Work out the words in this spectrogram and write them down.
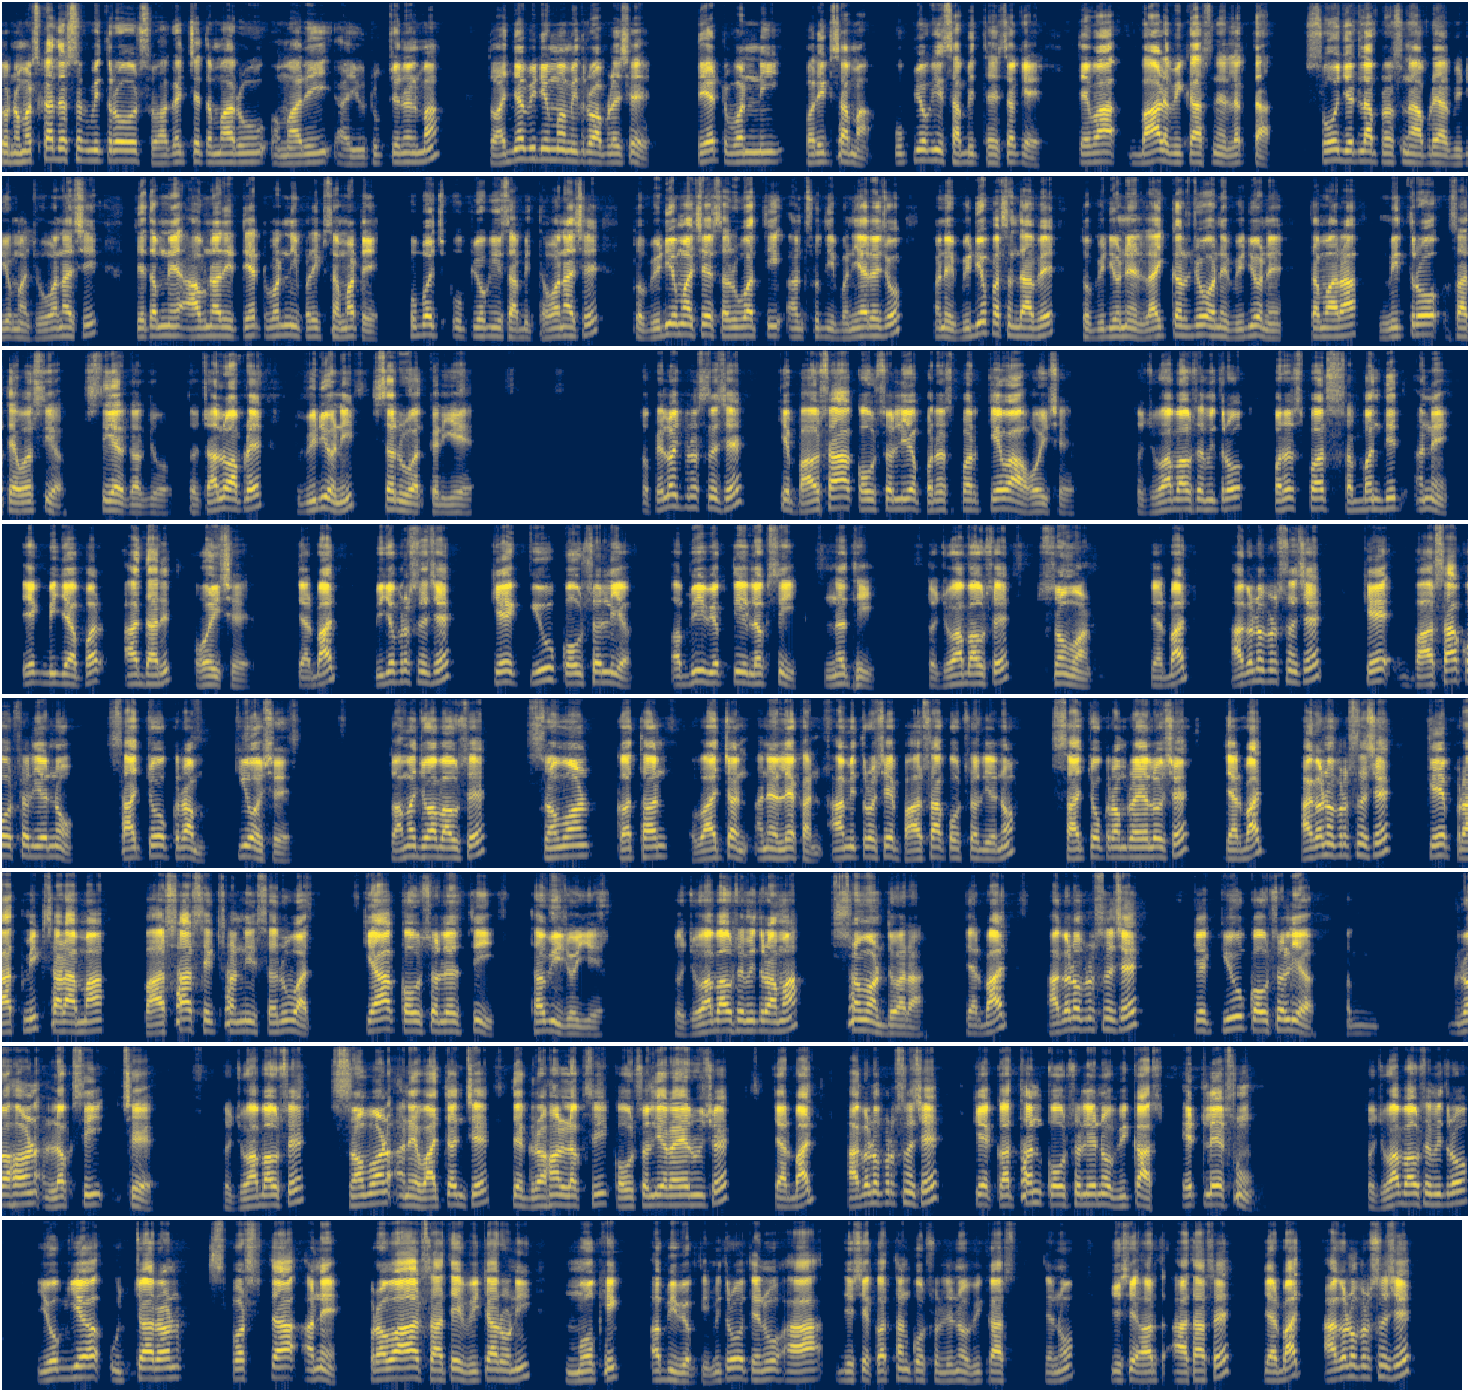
તો નમસ્કાર દર્શક મિત્રો, સ્વાગત છે તમારું અમારી આ યુટ્યુબ ચેનલમાં. તો આજના વિડીયોમાં મિત્રો આપણે છે, ટેટ વનની પરીક્ષામાં ઉપયોગી સાબિત થઈ શકે તેવા બાળ વિકાસને લગતા સો જેટલા પ્રશ્ન આપણે આ વિડીયોમાં જોવાના છીએ, જે તમને આવનારી ટેટ વનની પરીક્ષા માટે ખૂબ જ ઉપયોગી સાબિત થવાના છે. તો વિડીયોમાં છે, શરૂઆતથી અંત સુધી બન્યા રહેજો અને વીડિયો પસંદ આવે તો વિડીયોને લાઇક કરજો અને વિડીયોને તમારા મિત્રો સાથે અવશ્ય શેર કરજો. તો ચાલો આપણે વિડીયોની શરૂઆત કરીએ. તો પહેલો જ પ્રશ્ન છે કે ભાષા કૌશલ્ય પરસ્પર કેવા હોય છે? તો જવાબ આવશે મિત્રો, પરસ્પર સંબંધિત અને એકબીજા પર આધારિત હોય છે. ત્યારબાદ બીજો પ્રશ્ન છે કે કયું કૌશલ્ય અભિવ્યક્તિલક્ષી નથી? તો જવાબ આવશે શ્રવણ ત્યારબાદ આગળનો પ્રશ્ન છે કે ભાષા કૌશલ્યનો સાચો ક્રમ કયો છે? તો આમાં જવાબ આવશે, શ્રવણ, કથન, વાચન અને લેખન. આ મિત્રો છે ભાષા કૌશલ્યનો સાચો ક્રમ રહેલો છે. ત્યારબાદ આગળનો પ્રશ્ન છે કે પ્રાથમિક શાળામાં ભાષા શિક્ષણની શરૂઆત કયા કૌશલ્યથી થવી જોઈએ? તો જવાબ આવશે મિત્રો આમાં શ્રવણ દ્વારા. ત્યારબાદ આગળનો પ્રશ્ન છે કે કયું કૌશલ્ય ગ્રહણ લક્ષી છે. તો જવાબ આવશે, શ્રવણ અને વાચન છે. તે ગ્રહણ લક્ષી કૌશલ્ય રહેલું છે. ત્યારબાદ આગળનો પ્રશ્ન છે કે કથન કૌશલ્યનો વિકાસ એટલે શું? તો જવાબ આવશે મિત્રો, યોગ્ય ઉચ્ચારણ, સ્પષ્ટતા અને પ્રવાહ સાથે વિચારોની મૌખિક અભિવ્યક્તિ. મિત્રો, તેનો આ જે છે કથન કૌશલ્યનો વિકાસ, તેનો જે છે અર્થ આ થશે. ત્યારબાદ આગળનો પ્રશ્ન છે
